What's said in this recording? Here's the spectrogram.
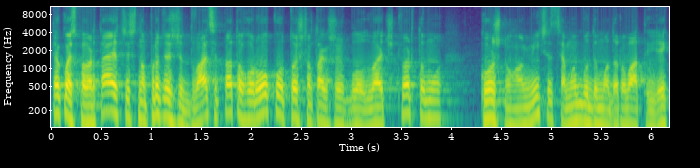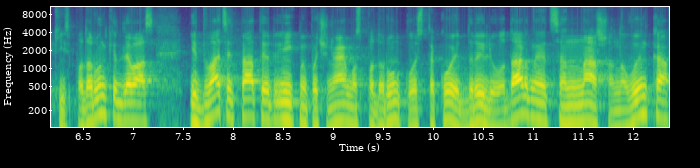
Так ось, повертаючись на протязі 25-го року, точно так же було в 24-му. Кожного місяця ми будемо дарувати якісь подарунки для вас. І 25-й рік ми починаємо з подарунку ось такої дрилі ударної. Це наша новинка.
